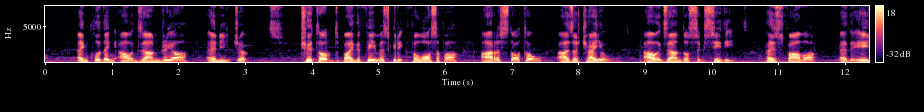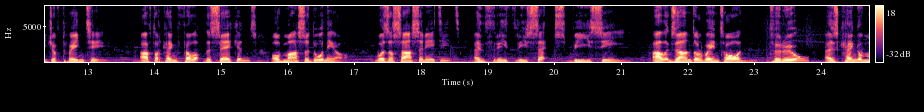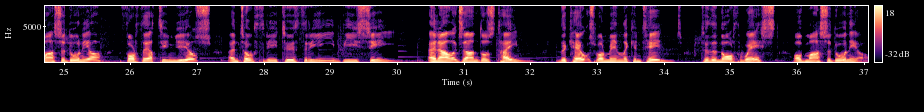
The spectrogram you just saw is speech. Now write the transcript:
including Alexandria in Egypt. Tutored by the famous Greek philosopher Aristotle as a child, Alexander succeeded his father at the age of 20 after King Philip II of Macedonia was assassinated in 336 BC. Alexander went on to rule as King of Macedonia for 13 years until 323 BC. In Alexander's time, the Celts were mainly contained to the northwest of Macedonia,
